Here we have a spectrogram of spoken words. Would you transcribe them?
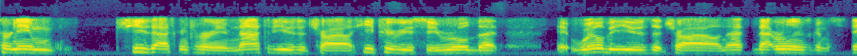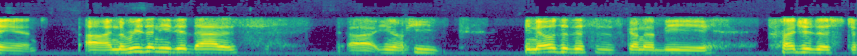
her name, she's asking for her name not to be used at trial. He previously ruled that it will be used at trial, and that, that ruling is going to stand. Uh, and the reason he did that is, uh, you know, he he knows that this is going to be prejudice to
